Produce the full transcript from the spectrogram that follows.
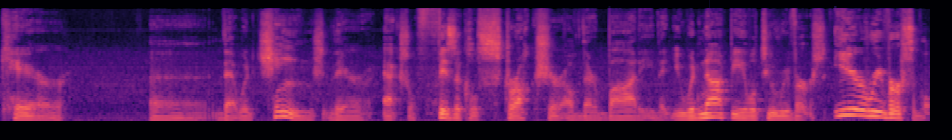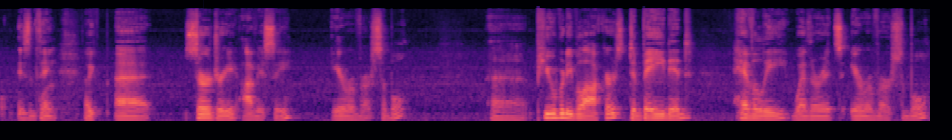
care that would change their actual physical structure of their body that you would not be able to reverse. Irreversible is the thing. Like uh, surgery, obviously, irreversible. Uh, puberty blockers, debated heavily whether it's irreversible.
